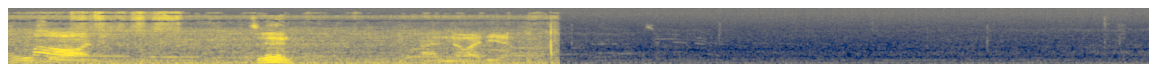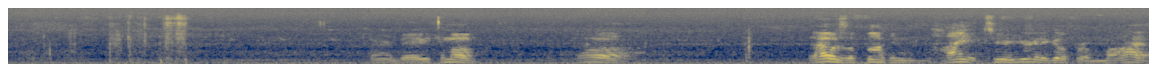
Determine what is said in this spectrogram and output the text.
Come on. It's in. I had no idea. Turn, baby. Come on. Oh. That was the fucking height, too. You're going to go for a mile.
